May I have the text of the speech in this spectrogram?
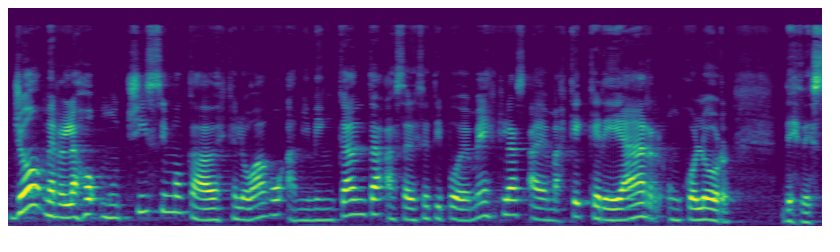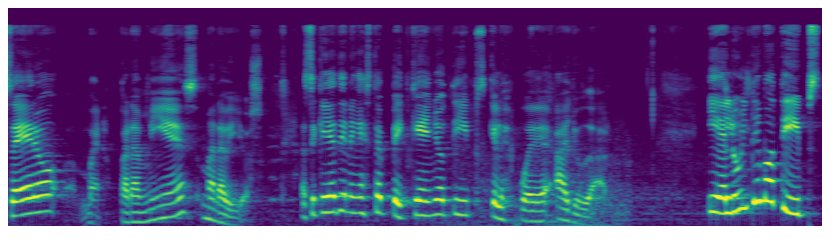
Yo me relajo muchísimo cada vez que lo hago, a mí me encanta hacer este tipo de mezclas, además que crear un color desde cero, bueno, para mí es maravilloso. Así que ya tienen este pequeño tips que les puede ayudar. Y el último tips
